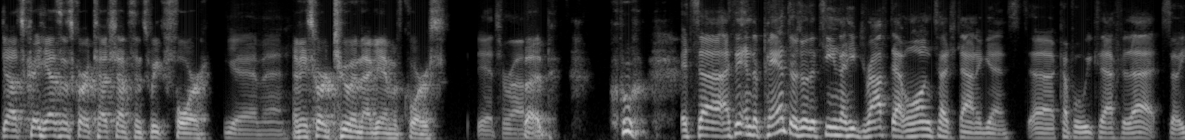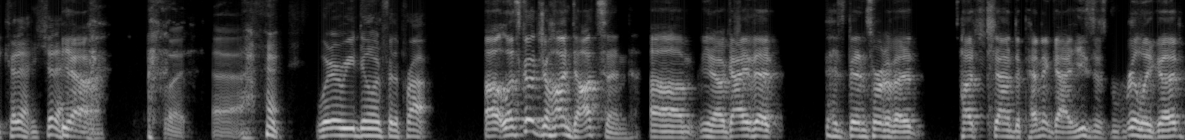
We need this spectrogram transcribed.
Yeah, it's great. He hasn't scored a touchdown since week four. Yeah, man. And he scored two in that game, of course. Yeah, it's rough. But whew. it's uh, I think, and the Panthers were the team that he dropped that long touchdown against uh, a couple weeks after that. So he could have, he should have. Yeah. But uh, what are we doing for the prop? Uh, let's go Jahan Dotson. Um, you know, a guy that has been sort of a touchdown dependent guy. He's just really good.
